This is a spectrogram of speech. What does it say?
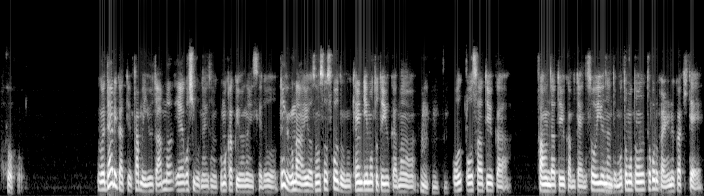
ほうほこれ誰かっていうと多分言うとあんまややこしいことないですので細かく言わないんですけど、とにかくまあ、要はそのソースコードの権利元というか、まあ、う。うんうんうん。オオーサーというか、ファウンダーというかみたいな、そういうなんで、もともとのところから連絡が来て、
